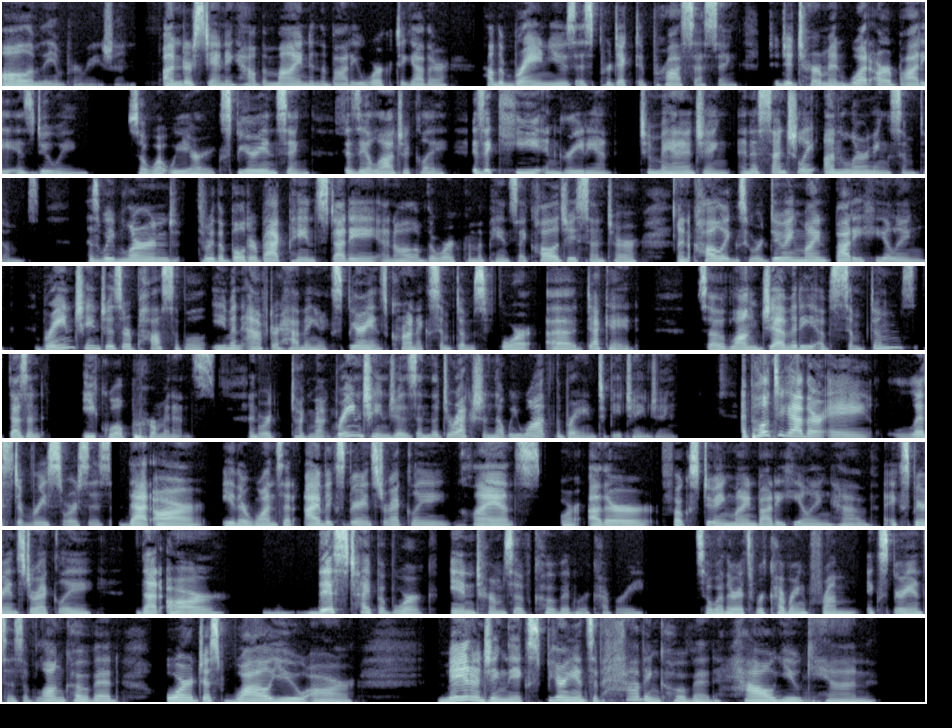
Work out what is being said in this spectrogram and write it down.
all of the information, understanding how the mind and the body work together, how the brain uses predictive processing to determine what our body is doing. So, what we are experiencing physiologically is a key ingredient to managing and essentially unlearning symptoms. As we've learned through the Boulder Back Pain Study and all of the work from the Pain Psychology Center and colleagues who are doing mind body healing, brain changes are possible even after having experienced chronic symptoms for a decade. So, longevity of symptoms doesn't equal permanence. And we're talking about brain changes in the direction that we want the brain to be changing. I pulled together a list of resources that are either ones that I've experienced directly, clients or other folks doing mind body healing have experienced directly that are this type of work in terms of COVID recovery. So, whether it's recovering from experiences of long COVID or just while you are managing the experience of having COVID, how you can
